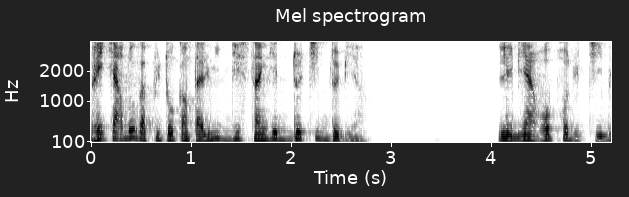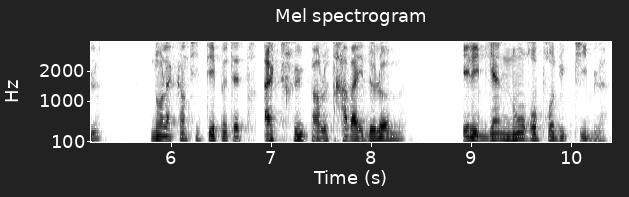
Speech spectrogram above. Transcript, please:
Ricardo va plutôt quant à lui distinguer deux types de biens. Les biens reproductibles, dont la quantité peut être accrue par le travail de l'homme, et les biens non reproductibles,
